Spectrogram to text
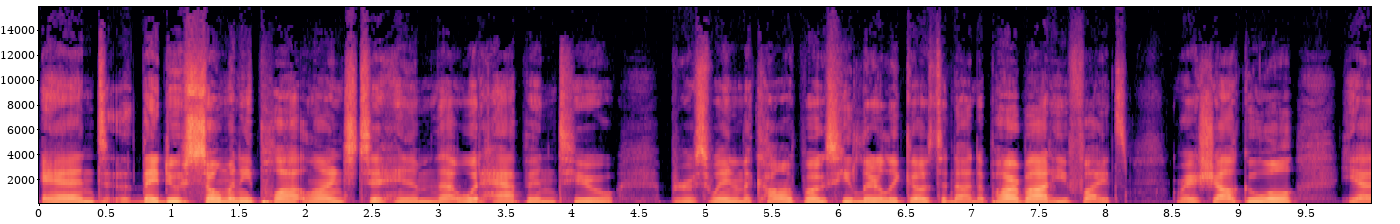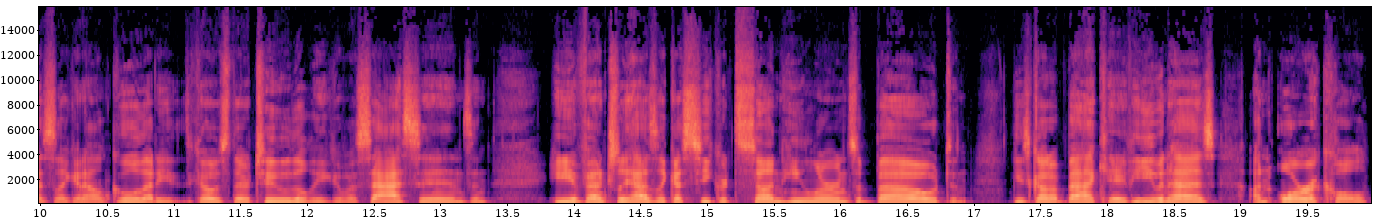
and they do so many plot lines to him that would happen to Bruce Wayne in the comic books, he literally goes to Nanda Parbat. He fights Ra's al Ghul. He has like an Al Ghul that he goes there too, the League of Assassins, and he eventually has like a secret son he learns about, and he's got a Batcave. He even has an Oracle.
